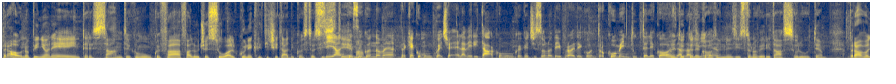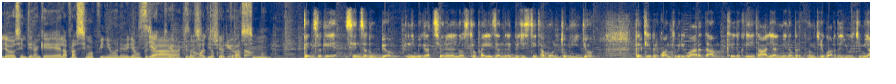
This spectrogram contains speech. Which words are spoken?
Però un'opinione interessante comunque, fa, fa luce su alcune criticità di questo Sì, sistema. anche secondo me, perché comunque cioè, è la verità comunque che ci sono dei pro e dei contro, come in tutte le cose Come in tutte alla le fine. cose, non esistono verità assolute. Però voglio sentire anche la prossima opinione, vediamo Sì, cosa, cosa sono si molto dice il curiosa. prossimo. Penso che senza dubbio l'immigrazione nel nostro paese andrebbe gestita molto meglio, perché per quanto mi riguarda, credo che in Italia, almeno per quanto riguarda gli ultimi anni,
